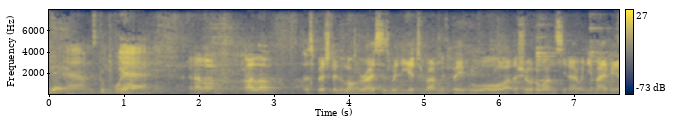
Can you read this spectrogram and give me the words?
Yeah, Um, that's a good point. Yeah. And I love, I love, especially the longer races when you get to run with people, or like the shorter ones. You know, when you maybe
